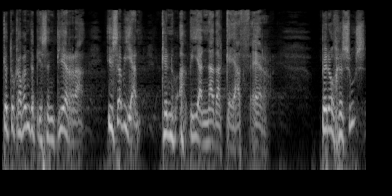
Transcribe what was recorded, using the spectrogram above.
que tocaban de pies en tierra y sabían que no había nada que hacer. Pero Jesús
